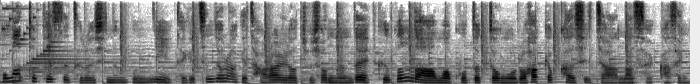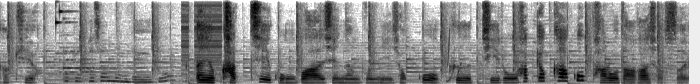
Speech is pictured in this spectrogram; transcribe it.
토마토 패스 들으시는 분이 되게 친절하게 잘 알려주셨는데 그분도 아마 고득점으로 합격하시지 않았을까 생각해요. 합격하셨는데도 아니요, 같이 공부하시는 분이셨고 그 뒤로 합격하고 바로 나가셨어요.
